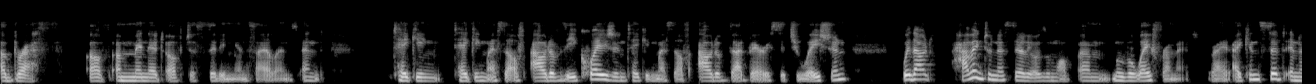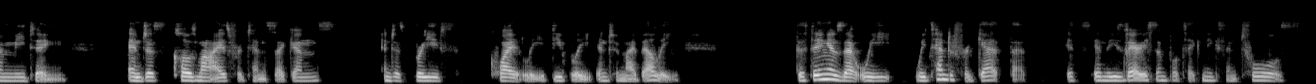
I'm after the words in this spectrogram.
a breath, of a minute of just sitting in silence and taking taking myself out of the equation, taking myself out of that very situation without having to necessarily also move, um, move away from it, right? I can sit in a meeting and just close my eyes for 10 seconds and just breathe quietly, deeply into my belly. The thing is that we we tend to forget that it's in these very simple techniques and tools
